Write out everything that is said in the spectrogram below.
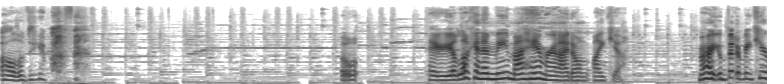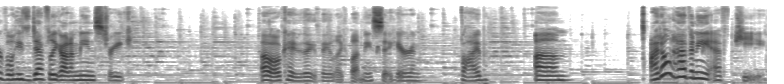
All of the above. oh. Hey, are you looking at me? My hammer and I don't like you. Mario, you better be careful. He's definitely got a mean streak. Oh, okay. They, they like let me sit here and vibe. Um, I don't have any FP.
